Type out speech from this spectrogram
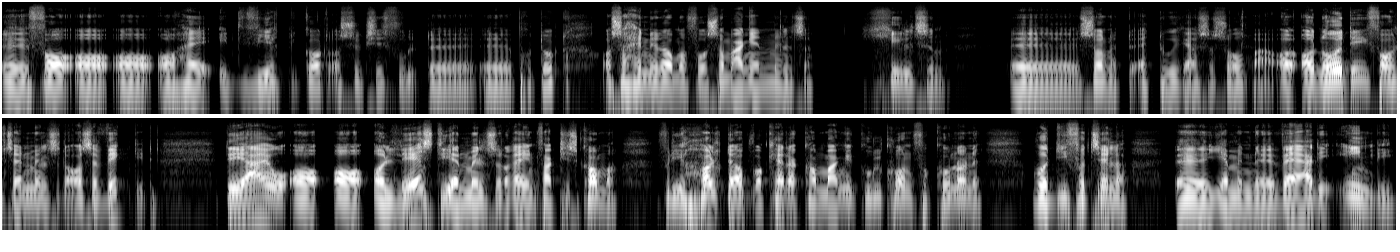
øh, for at, at, at have et virkelig godt og succesfuldt øh, øh, produkt. Og så handler det om at få så mange anmeldelser hele tiden, øh, sådan at, at du ikke er så sårbar. Og, og noget af det i forhold til anmeldelser, der også er vigtigt, det er jo at, at, at læse de anmeldelser, der rent faktisk kommer. Fordi hold da op, hvor kan der komme mange guldkorn for kunderne, hvor de fortæller, øh, jamen, øh, hvad er det egentlig,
